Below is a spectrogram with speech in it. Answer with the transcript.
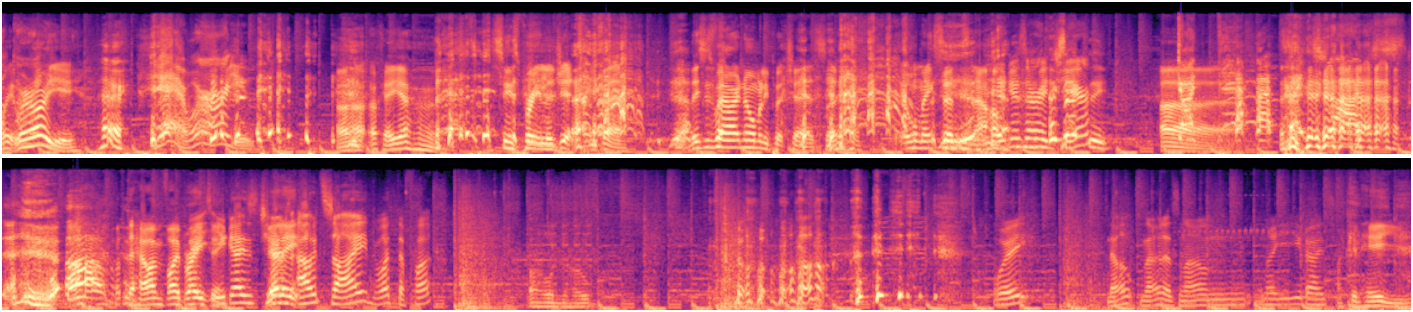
Wait, where are you? Here. Yeah, where are you? Uh, okay, yeah. Seems pretty legit, to be fair. This is where I normally put chairs, so it all makes sense now. you guys are a Exactly. Uh, Josh! Oh, what the hell? I'm Wait, vibrating. you guys Jelly. outside? What the fuck? Oh no. Wait. Nope, no, that's not, not you guys. I can hear you.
